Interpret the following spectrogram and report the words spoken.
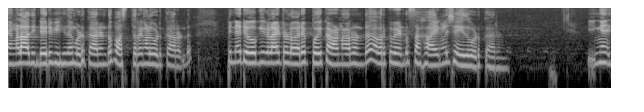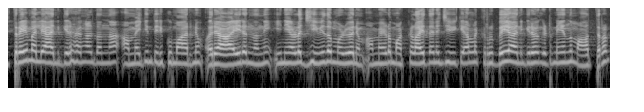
ഞങ്ങൾ അതിന്റെ ഒരു വിഹിതം കൊടുക്കാറുണ്ട് വസ്ത്രങ്ങൾ കൊടുക്കാറുണ്ട്. പിന്നെ രോഗികളായിട്ടുള്ളവരെ പോയി കാണാറുണ്ട് അവർക്ക് വേണ്ട സഹായങ്ങൾ ചെയ്തു കൊടുക്കാറുണ്ട്. ഇങ്ങനെ ഇത്രയും വലിയ അനുഗ്രഹങ്ങൾ തന്ന അമ്മയ്ക്കും തിരുക്കുമാരനും ഒരായിരം നന്ദി. ഇനിയുള്ള ജീവിതം മുഴുവനും അമ്മയുടെ മക്കളായി തന്നെ ജീവിക്കാനുള്ള കൃപയും അനുഗ്രഹവും കിട്ടണമെന്ന് മാത്രം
